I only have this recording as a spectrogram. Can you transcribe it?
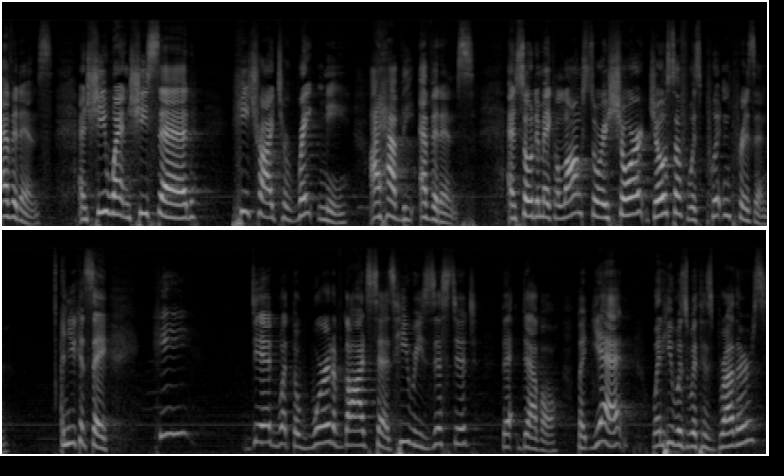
evidence. And she went and she said, He tried to rape me. I have the evidence. And so, to make a long story short, Joseph was put in prison. And you could say, He did what the word of God says. He resisted the devil. But yet, when he was with his brothers,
